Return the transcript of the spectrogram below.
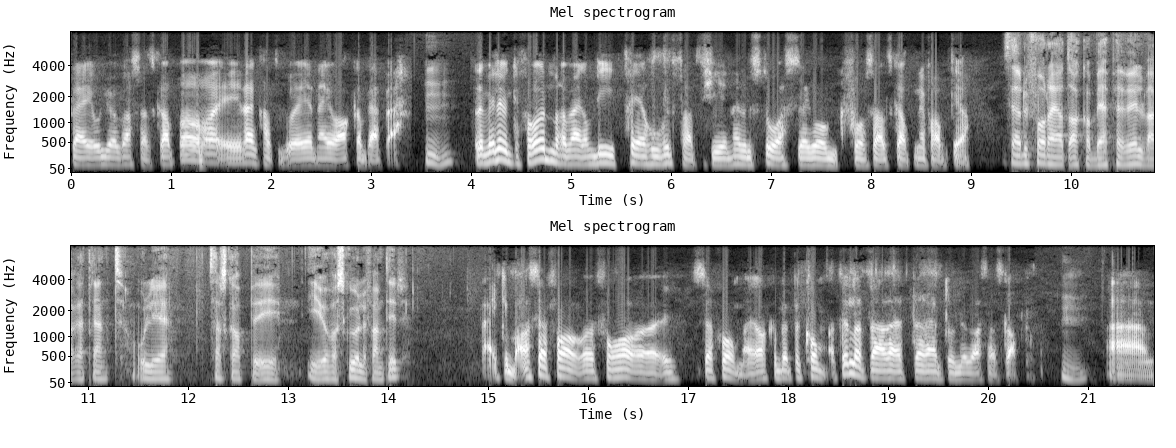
play olje- og gasselskaper. Og i den kategorien er jo Aker BP. Mm. Det vil jo ikke forundre meg om de tre hovedstrategiene vil stå seg òg for selskapene i framtida. Ser du for deg at Aker BP vil være et rent oljeselskap i, i overskuelig fremtid? Nei, ikke bare se for, for, se for meg. Aker BP kommer til å være et rent olje- og gasselskap. Mm. Um,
